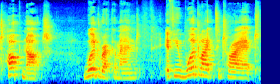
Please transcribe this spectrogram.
top notch. Would recommend. If you would like to try it,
